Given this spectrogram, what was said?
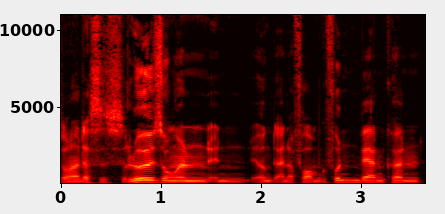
sondern dass es Lösungen in irgendeiner Form gefunden werden können.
